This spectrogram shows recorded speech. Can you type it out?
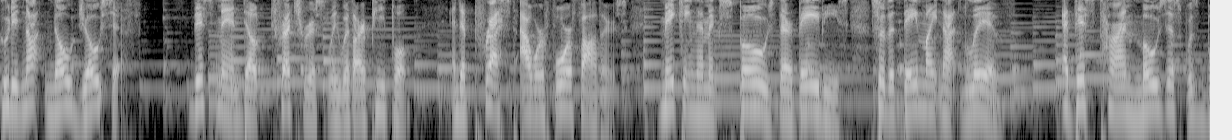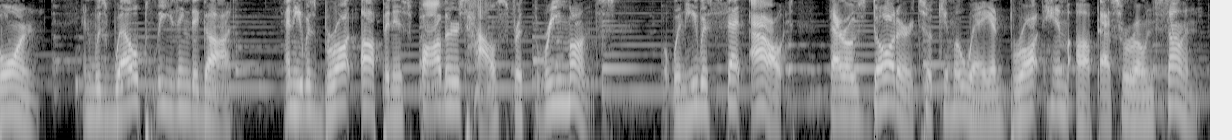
who did not know Joseph. This man dealt treacherously with our people and oppressed our forefathers, making them expose their babies so that they might not live. At this time, Moses was born and was well pleasing to God, and he was brought up in his father's house for three months. But when he was set out, Pharaoh's daughter took him away and brought him up as her own son.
